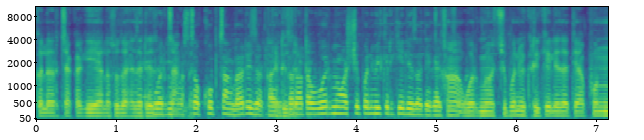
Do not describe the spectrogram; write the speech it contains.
कलर चकाकी यायला सुद्धा ह्याचा रिझल्ट चांगला खूप चांगला रिझल्ट आहे. तर Result आता वर्मीवॉशची पण विक्री केली जाते काय हां वर्मीवॉशची पण विक्री केली जाते. आपण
